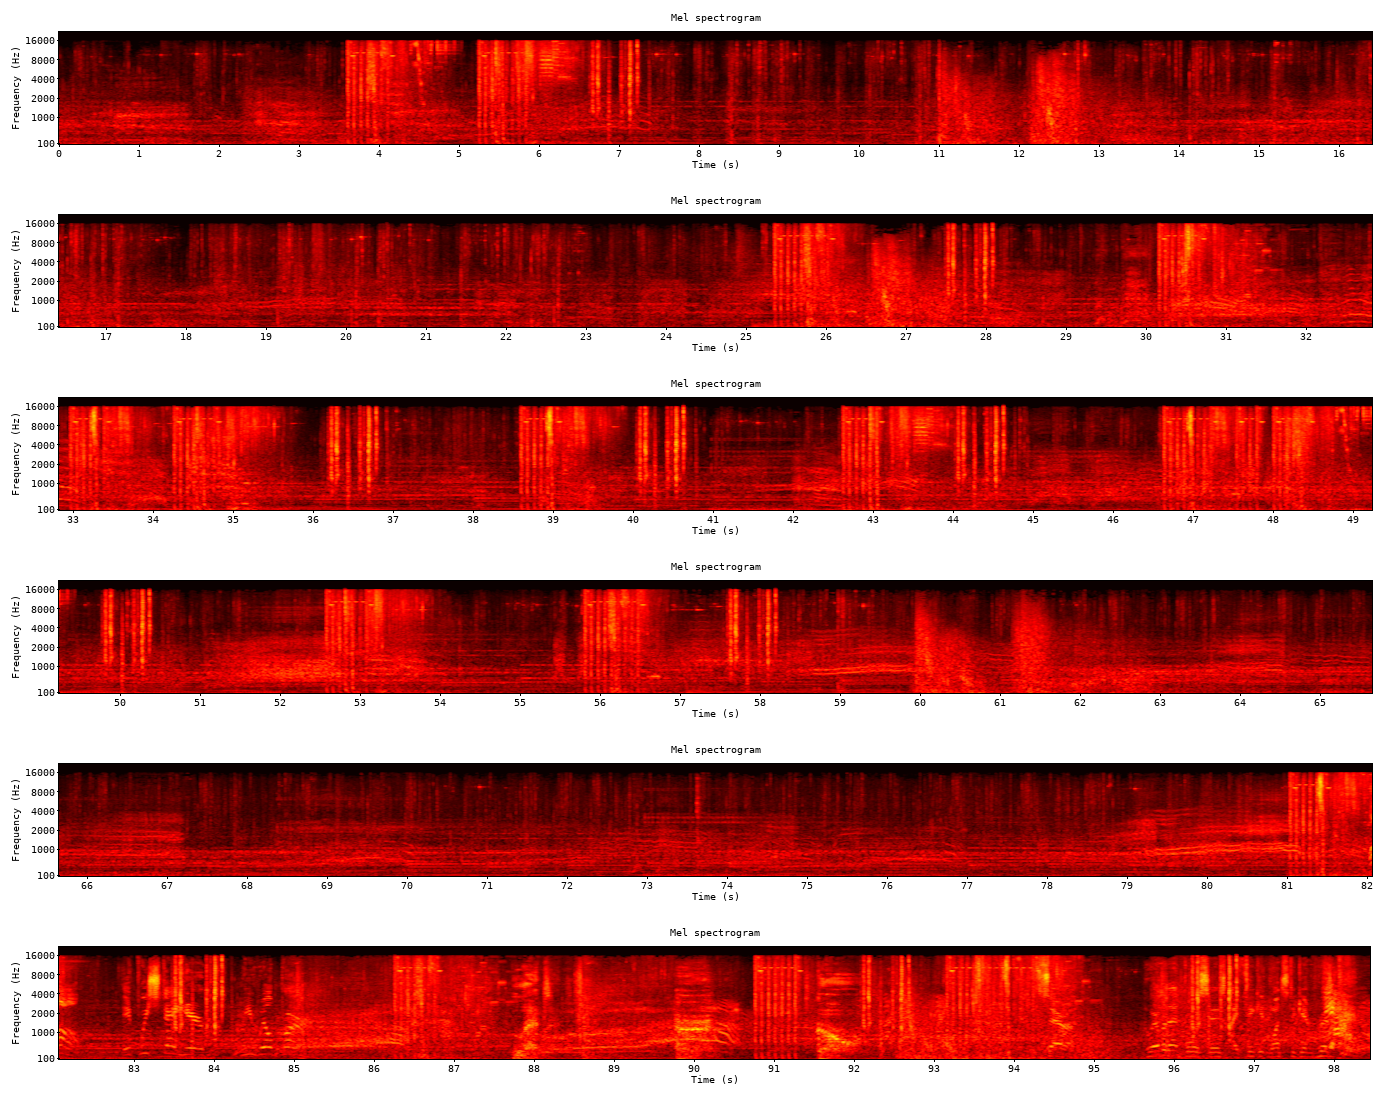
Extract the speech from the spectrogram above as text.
Stay here, we will burn. Let her go. Sarah, whoever that voice is, I think it wants to get rid of you.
